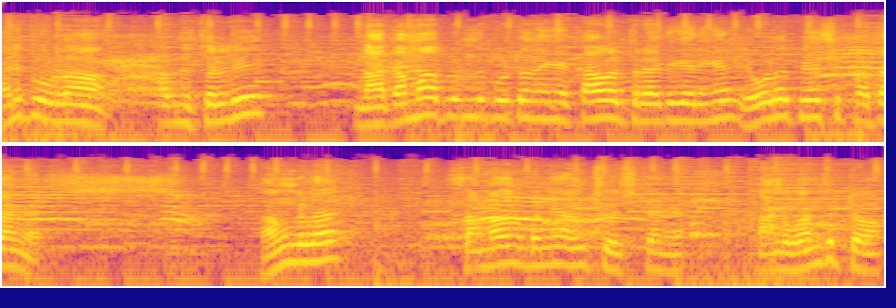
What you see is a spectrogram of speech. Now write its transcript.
அனுப்பி விடுறோம் அப்படின்னு சொல்லி நான் கம்மாப்பிலேருந்து கூப்பிட்டு வந்த எங்கள் காவல்துறை அதிகாரிங்க எவ்வளோ பேசி பார்த்தாங்க அவங்கள சமாதானம் பண்ணி அனுப்பிச்சி வச்சுட்டாங்க நாங்கள் வந்துட்டோம்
